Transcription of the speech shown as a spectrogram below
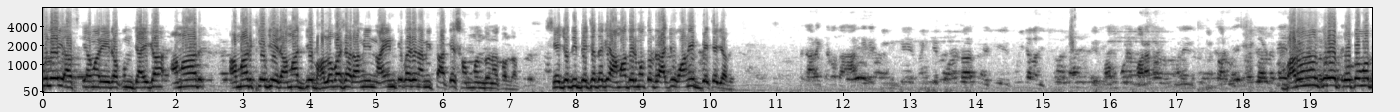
বলেই আজকে আমার এই রকম জায়গা। আমার আমার কেজের আমার যে ভালোবাসার আমি নাইনটি পার্সেন্ট আমি তাকে সম্মাননা করলাম। সে যদি বেঁচে থাকে আমাদের মতন রাজু অনেক বেঁচে যাবে। বাড়ানোর মানে বাড়ানোর করে প্রথমত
